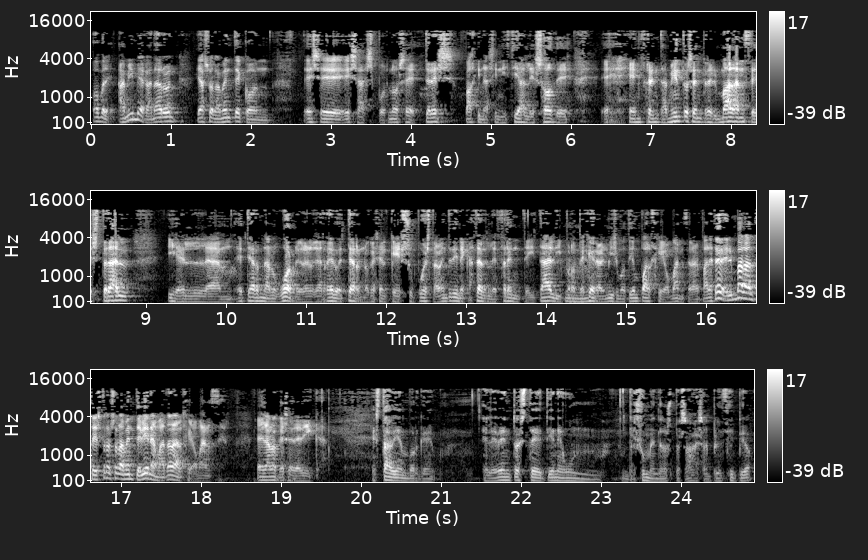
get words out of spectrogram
Hombre, a mí me ganaron ya solamente con ese, esas, pues no sé, tres páginas iniciales o de eh, enfrentamientos entre el mal ancestral y el em, Eternal Warrior, el guerrero eterno, que es el que supuestamente tiene que hacerle frente y tal y proteger al mismo tiempo al Geomancer. Al parecer, el mal ancestral solamente viene a matar al Geomancer. Es a lo que se dedica. Está bien porque el evento este tiene un resumen de los personajes al principio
